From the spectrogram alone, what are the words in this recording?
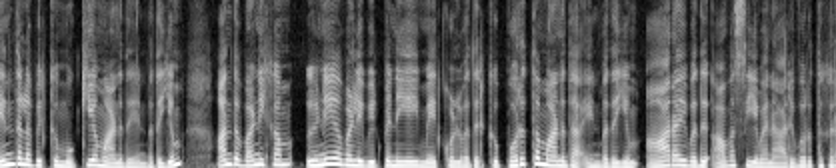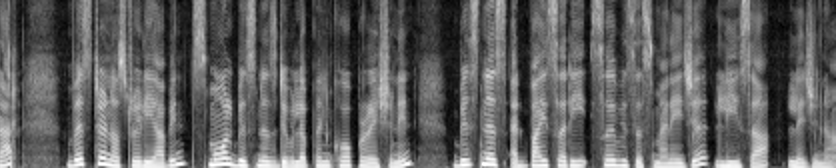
எந்தளவிற்கு முக்கியமானது என்பதையும் அந்த வணிகம் இணையவழி விற்பனையை மேற்கொள்வதற்கு பொருத்தமானதா என்பதையும் ஆராய்வது அவசியம் என அறிவுறுத்துகிறார் வெஸ்டர்ன் ஆஸ்திரேலியாவின் ஸ்மால் பிசினஸ் டெவலப்மெண்ட் கார்ப்பரேஷனின் business advisory services manager Lisa Legina.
